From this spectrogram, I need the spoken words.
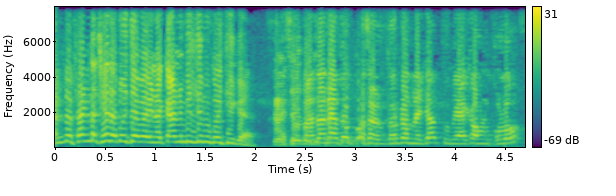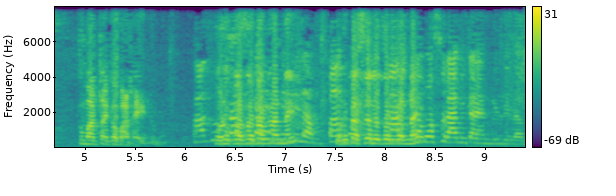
আমি তো ফ্যানটা ছেড়ে বুঝতে পারি না কান বিল দিব কই থেকে? আচ্ছা বাজারে এত কথা দরকার নাই যা, তুমি অ্যাকাউন্ট খোলো তোমার টাকা পাঠাই দেবো। কোনো কথা দরকার নাই? কোনো কাছে দরকার নাই? বছর আমি কারেন্ট বিল দিলাম।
